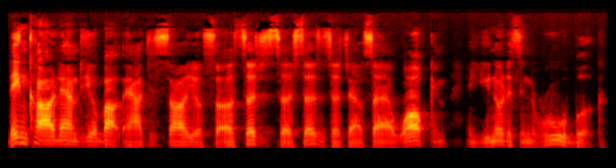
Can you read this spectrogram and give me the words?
They can call down to your boss. I just saw your so- uh, such and such, such and such outside walking, and you know this in the rule book.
